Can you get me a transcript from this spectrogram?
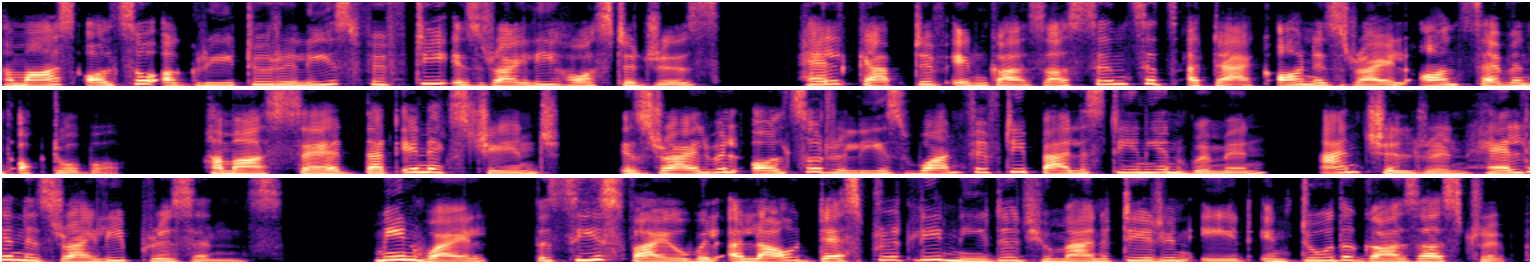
Hamas also agreed to release 50 Israeli hostages held captive in Gaza since its attack on Israel on 7 October. Hamas said that in exchange, Israel will also release 150 Palestinian women and children held in Israeli prisons. Meanwhile, the ceasefire will allow desperately needed humanitarian aid into the Gaza Strip.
